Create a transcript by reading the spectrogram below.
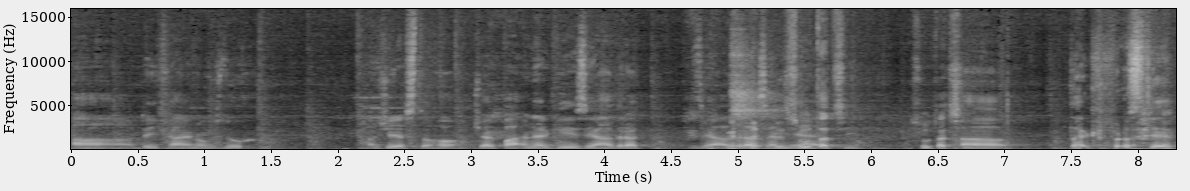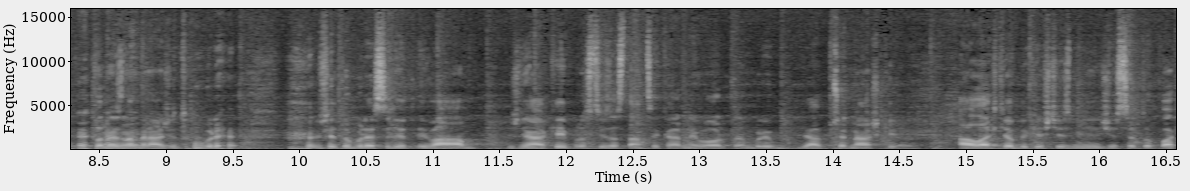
a dýchá jenom vzduch a žije z toho, čerpá energii z jádra, z jádra země. Jsou tací. Jsou tací. A, tak prostě to neznamená, že to bude, že to bude sedět i vám, když nějaký prostě zastánce carnivore tam bude dělat přednášky. Ale chtěl bych ještě zmínit, že se to pak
